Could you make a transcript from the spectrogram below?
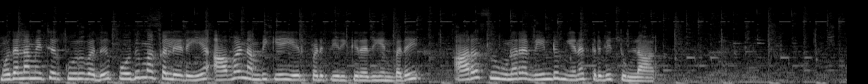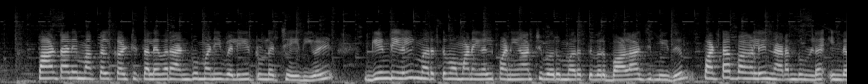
முதலமைச்சர் கூறுவது பொதுமக்களிடையே அவநம்பிக்கையை ஏற்படுத்தியிருக்கிறது என்பதை அரசு உணர வேண்டும் என தெரிவித்துள்ளார். பாட்டாளி மக்கள் கட்சி தலைவர் அன்புமணி வெளியிட்டுள்ள செய்தியில் கிண்டியில் மருத்துவமனையில் பணியாற்றி வரும் மருத்துவர் பாலாஜி மீது பட்டப்பகலில் நடந்துள்ள இந்த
